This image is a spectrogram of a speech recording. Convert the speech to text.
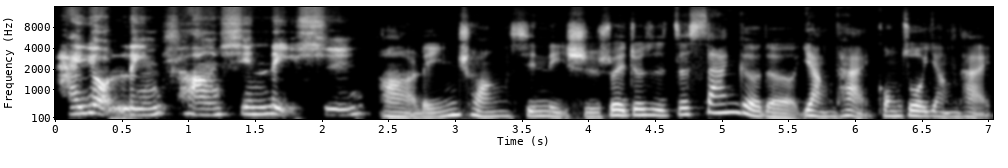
还有临床心理师啊，临床心理师。所以就是这三个的样态，工作样态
